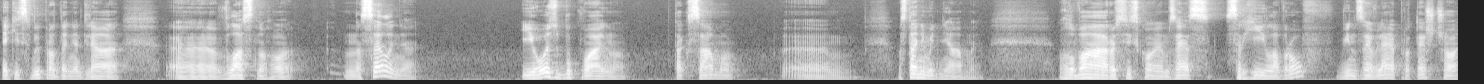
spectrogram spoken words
якісь виправдання для е, власного населення. І ось буквально так само е, останніми днями голова російського МЗС Сергій Лавров він заявляє про те, що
